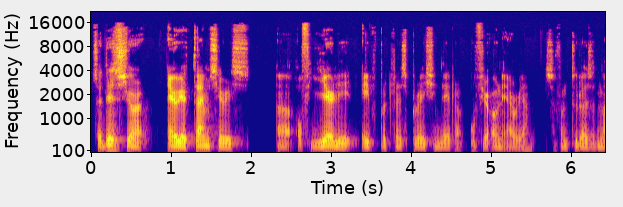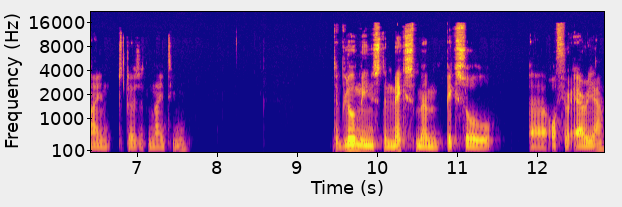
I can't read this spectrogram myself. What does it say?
So this is your area time series uh, of yearly evapotranspiration data of your own area, so from 2009 to 2019. The blue means the maximum pixel uh, of your area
